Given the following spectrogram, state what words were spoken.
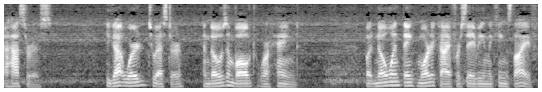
Ahasuerus. He got word to Esther, and those involved were hanged. But no one thanked Mordecai for saving the king's life.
